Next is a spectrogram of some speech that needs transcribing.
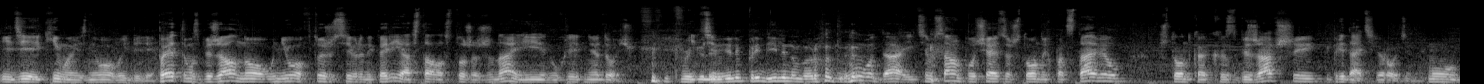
идеи Кима из него выбили. Поэтому сбежал, но у него в той же Северной Корее осталась тоже жена и двухлетняя дочь. Выбили. тем- Или прибили, наоборот. Ну да, и тем самым получается, что он их подставил, что он как сбежавший предатель Родины. Ну,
